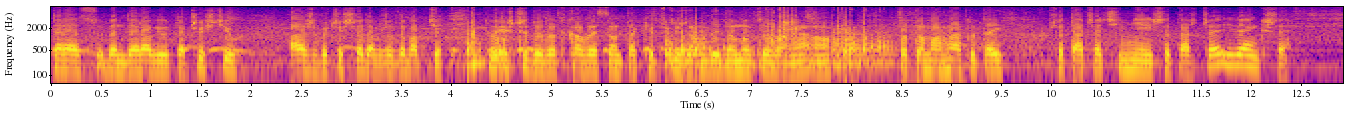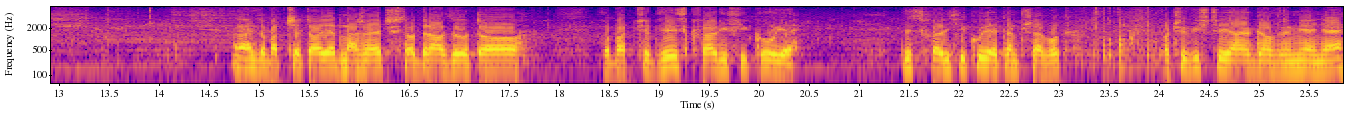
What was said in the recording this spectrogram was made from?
Teraz będę robił to, czyścił, aż wyczyszczę dobrze. Zobaczcie, tu jeszcze dodatkowe są takie przyrządy do mocowania. O, bo to można tutaj przetaczać mniejsze tarcze i większe. No i zobaczcie, to jedna rzecz, od razu to zobaczcie, dyskwalifikuje. Dyskwalifikuje ten przewód. Oczywiście ja go wymienię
